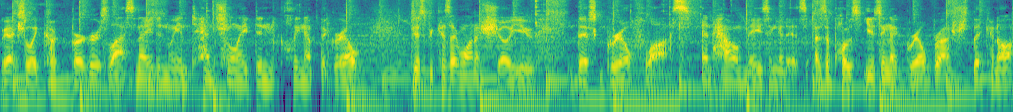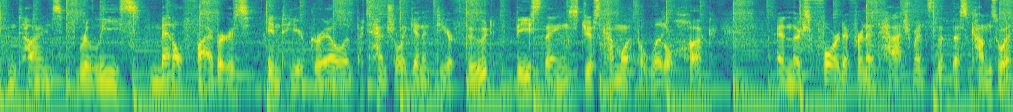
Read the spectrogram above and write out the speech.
We actually cooked burgers last night and we intentionally didn't clean up the grill just because I wanna show you this grill floss and how amazing it is. As opposed to using a grill brush that can oftentimes release metal fibers into your grill and potentially get into your food, these things just come with a little hook and there's four different attachments that this comes with.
